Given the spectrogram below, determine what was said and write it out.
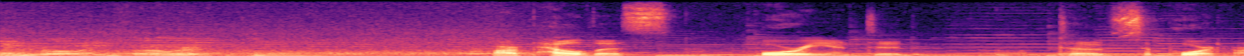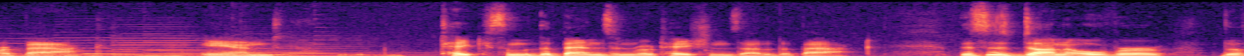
And rolling forward. Our pelvis oriented to support our back and take some of the bends and rotations out of the back. This is done over the,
